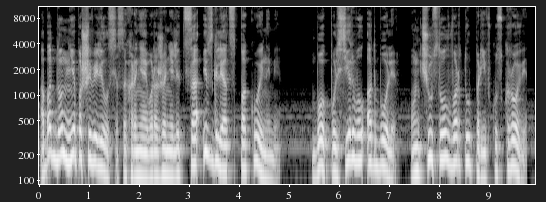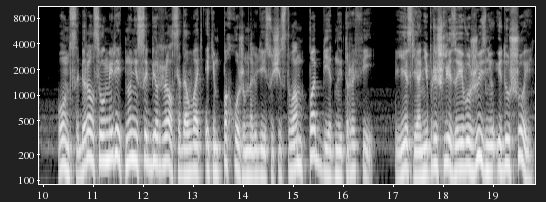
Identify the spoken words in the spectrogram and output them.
Абаддон не пошевелился, сохраняя выражение лица и взгляд спокойными. Бог пульсировал от боли, он чувствовал во рту привкус крови. Он собирался умереть, но не собирался давать этим похожим на людей существам победный трофей. Если они пришли за его жизнью и душой,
